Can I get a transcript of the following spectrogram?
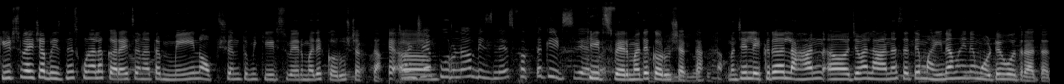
किड्स वेअरचा बिझनेस कुणाला करायचा ना तर मेन ऑप्शन तुम्ही किड्स वेअरमध्ये करू शकता. म्हणजे पूर्ण बिझनेस फक्त किड्स वेअर किड्स वेअरमध्ये करू शकता. म्हणजे लेकरं लहान जेव्हा लहान असतात ते महिना महिने मोठे होत राहतात.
